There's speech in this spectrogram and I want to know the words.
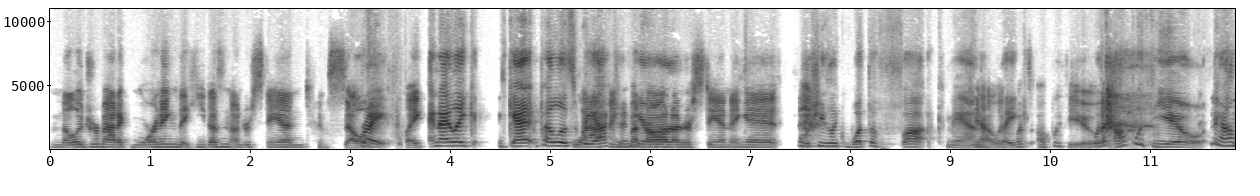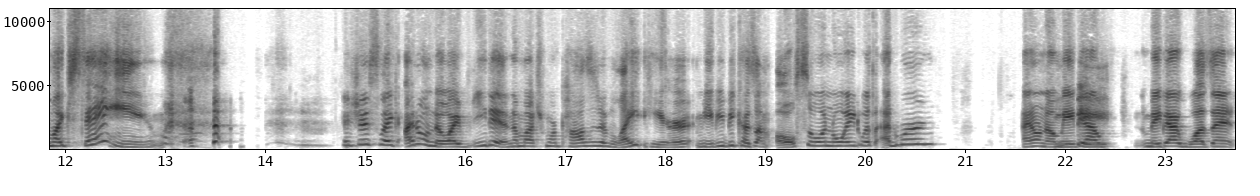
melodramatic warning that he doesn't understand himself. right. Like And I like get Bella's reaction but here not where, understanding it. where she's like, what the fuck, man? yeah, like, what's up with you? what's up with you? And I'm like, same. it's just like, I don't know. I read it in a much more positive light here. Maybe because I'm also annoyed with Edward. I don't know. Maybe, I Maybe. maybe I wasn't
